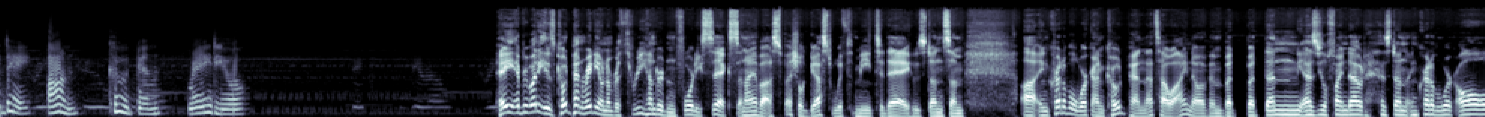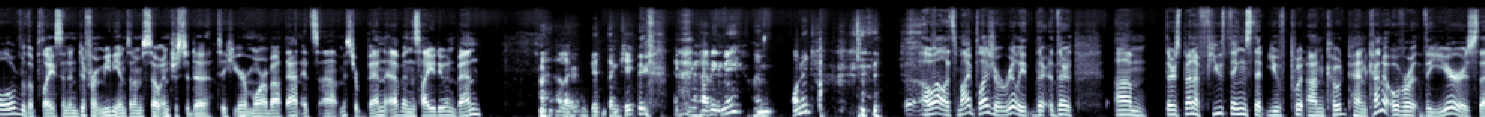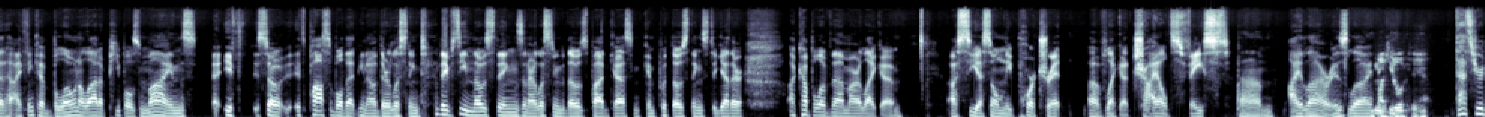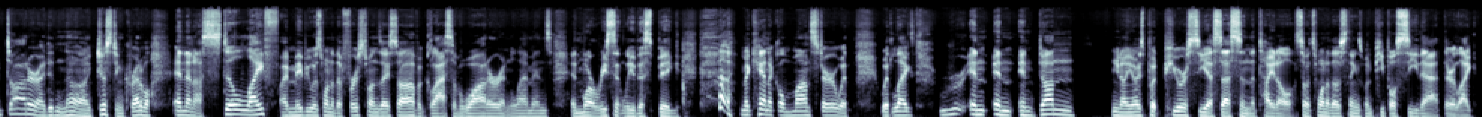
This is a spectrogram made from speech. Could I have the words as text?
Today on CodePen Radio. Hey, everybody, is CodePen Radio number 346, and I have a special guest with me today who's done some uh, incredible work on CodePen. That's how I know of him. But but then, as you'll find out, has done incredible work all over the place and in different mediums. And I'm so interested to to hear more about that. It's uh, Mr. Ben Evans. How you doing, Ben? Hello, I'm good, thank you. Thank you for having me. I'm honored. oh well, it's my pleasure. Really, there there. Um, there's been a few things that you've put on CodePen kind of over the years that I think have blown a lot of people's minds. Uh, if so, it's possible that you know they're listening to, they've seen those things and are listening to those podcasts and can put those things together. A couple of them are like a, a CSS only portrait of like a child's face, um, Isla or Isla. I think you, that's your daughter. I didn't know. Like, just incredible. And then a still life. I maybe was one of the first ones I saw of a glass of water and lemons. And more recently, this big mechanical monster with with legs. And and and done. You know, you always put pure CSS in the title, so it's one of those things when people see that they're like,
